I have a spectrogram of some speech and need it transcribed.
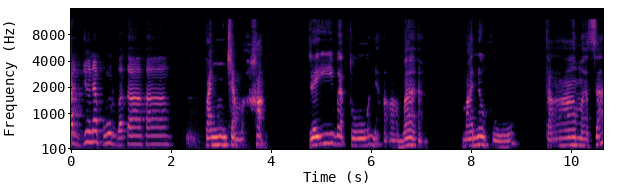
अर्जुनपूर्वकाः पञ्चमः रैवतो नाम मनुः तामससोदरः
